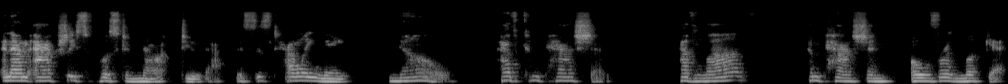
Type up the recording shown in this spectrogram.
And I'm actually supposed to not do that. This is telling me, no, have compassion, have love, compassion, overlook it,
